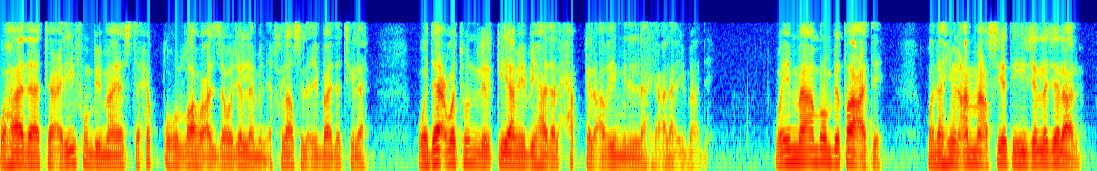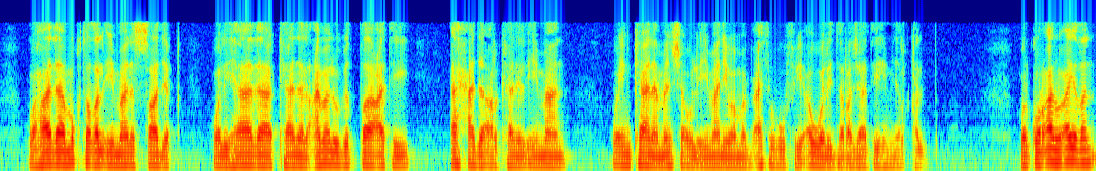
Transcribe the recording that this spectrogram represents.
وهذا تعريف بما يستحقه الله عز وجل من إخلاص العبادة له. ودعوة للقيام بهذا الحق العظيم لله على عباده. وإما أمر بطاعته ونهي عن معصيته جل جلاله. وهذا مقتضى الإيمان الصادق. ولهذا كان العمل بالطاعة أحد أركان الإيمان. وإن كان منشأ الإيمان ومبعثه في أول درجاته من القلب. والقرآن أيضا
